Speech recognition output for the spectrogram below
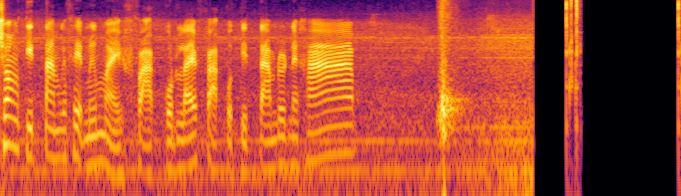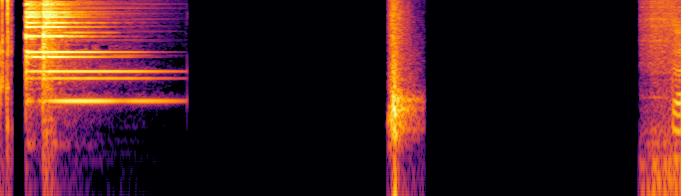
ช่องติดตามเกษตรมือใหม่ฝากกดไลค์ฝากกดติดตามด้วยนะครับก็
